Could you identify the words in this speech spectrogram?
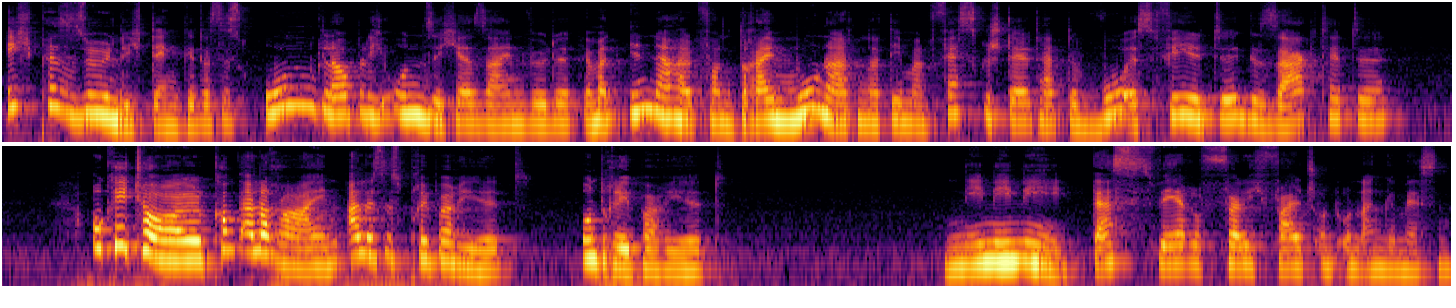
Ich persönlich denke, dass es unglaublich unsicher sein würde, wenn man innerhalb von drei Monaten, nachdem man festgestellt hatte, wo es fehlte, gesagt hätte, okay toll, kommt alle rein, alles ist präpariert und repariert. Nee, nee, nee, das wäre völlig falsch und unangemessen.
